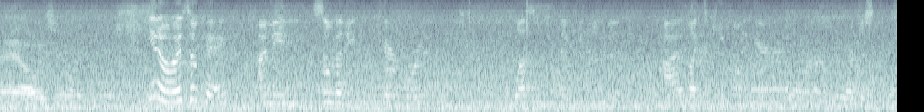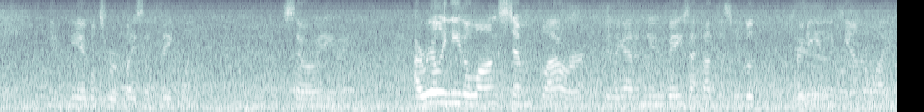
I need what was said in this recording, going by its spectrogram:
They always will. You know, it's okay. I mean, somebody can care for it less than they can, but I'd like to keep one here or, or just you know, be able to replace a fake one. So anyway, I really need a long stem flower because I got a new vase. I thought this would look pretty in the candlelight.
